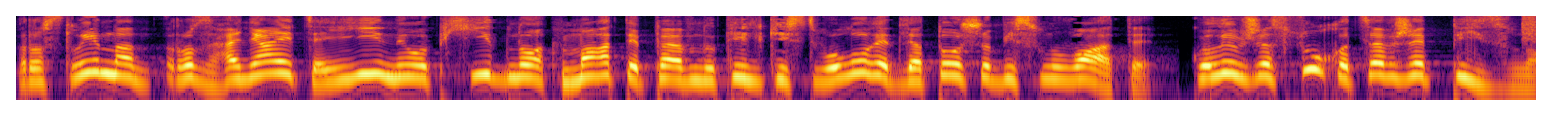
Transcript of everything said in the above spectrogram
Рослина розганяється, їй необхідно мати певну кількість вологи для того, щоб існувати. Коли вже сухо, це вже пізно.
